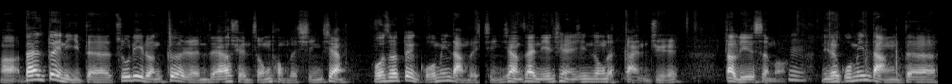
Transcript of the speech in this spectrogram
啊，但是对你的朱立伦个人的要选总统的形象，或者说对国民党的形象，在年轻人心中的感觉到底是什么？嗯，你的国民党的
